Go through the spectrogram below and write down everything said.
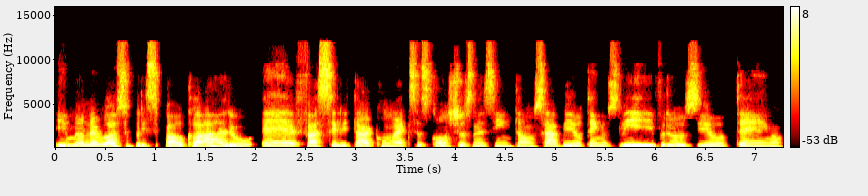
E o meu negócio principal, claro, é facilitar com Access Consciousness. Então, sabe, eu tenho os livros, eu tenho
